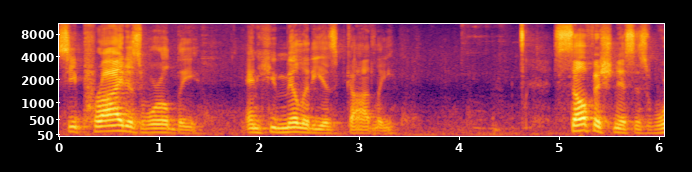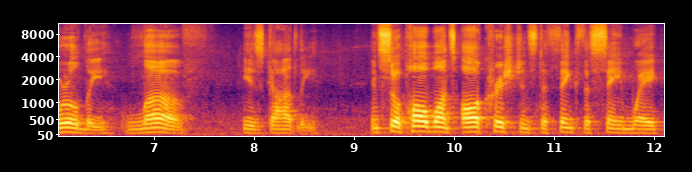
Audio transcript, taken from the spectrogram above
See, pride is worldly and humility is godly. Selfishness is worldly, love is godly. And so Paul wants all Christians to think the same way,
